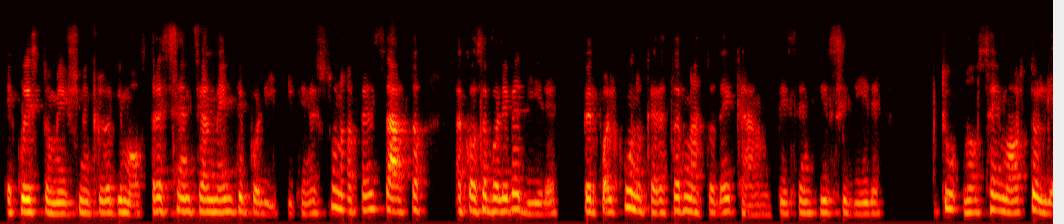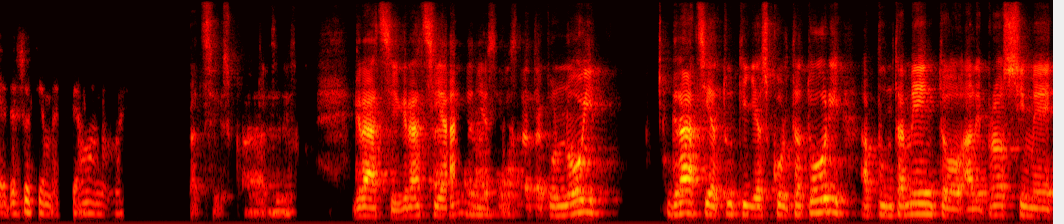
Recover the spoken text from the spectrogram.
e questo Mischnik lo dimostra, essenzialmente politiche. Nessuno ha pensato a cosa voleva dire per qualcuno che era tornato dai campi sentirsi dire tu non sei morto lì, adesso ti ammazziamo noi. Pazzesco, pazzesco. Grazie, grazie Anna di essere stata con noi. Grazie a tutti gli ascoltatori, appuntamento prossime,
